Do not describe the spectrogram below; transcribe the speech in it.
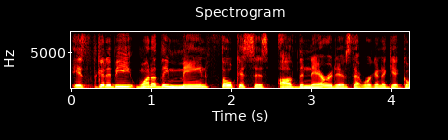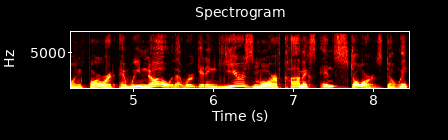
is going to be one of the main focuses of the narratives that we're going to get going forward. And we know that we're getting years more of comics in stores, don't we?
